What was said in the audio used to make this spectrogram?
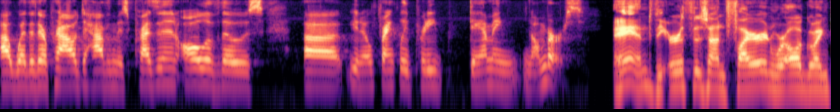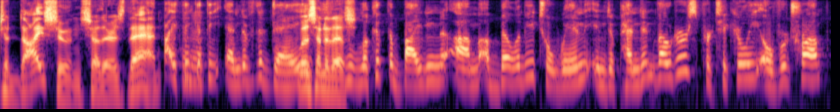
uh, whether they're proud to have him as president, all of those, uh, you know, frankly, pretty damning numbers. And the earth is on fire and we're all going to die soon. So there's that. I think mm-hmm. at the end of the day, listen to this. You look at the Biden um, ability to win independent voters, particularly over Trump.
